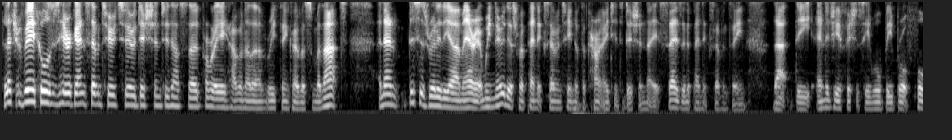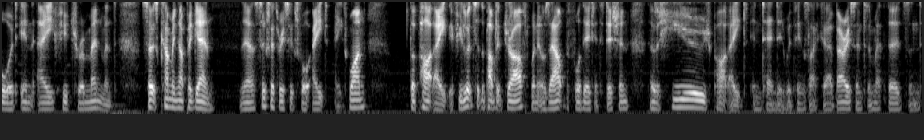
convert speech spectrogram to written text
Electric vehicles is here again, 722 edition 2000. Probably have another rethink over some of that. And then this is really the um, area, and we knew this from Appendix 17 of the current 18th edition. That it says in Appendix 17 that the energy efficiency will be brought forward in a future amendment. So it's coming up again. Yeah, 6036481 the part 8 if you looked at the public draft when it was out before the 18th edition there was a huge part 8 intended with things like uh, barycenter methods and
